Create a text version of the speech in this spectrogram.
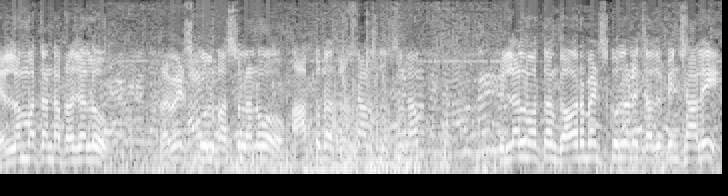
ఎల్లమ్మ తండ ప్రజలు ప్రైవేట్ స్కూల్ బస్సులను ఆపుతున్న దృశ్యాలు చూస్తున్నాం. పిల్లలు మొత్తం గవర్నమెంట్ స్కూల్లోనే చదివించాలి.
